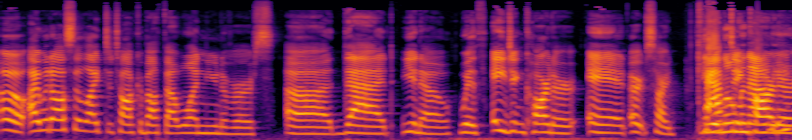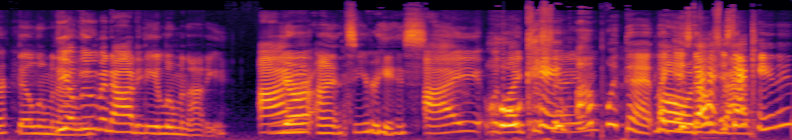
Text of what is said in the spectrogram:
Oh, I would also like to talk about that one universe uh that, you know, with Agent Carter and or sorry, Captain Illuminati. Carter. The Illuminati. The Illuminati. The Illuminati. I You're unserious. I would Who like to came say up with that? Like, Oh, is that that was is bad. that canon?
